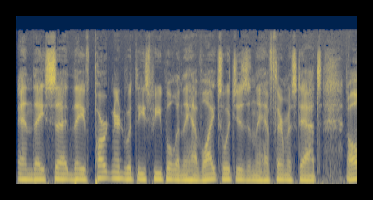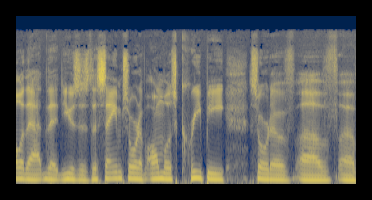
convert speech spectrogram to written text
And they said they've partnered with these people and they have light switches and they have thermostats, all of that that uses the same sort of almost creepy sort of of uh,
